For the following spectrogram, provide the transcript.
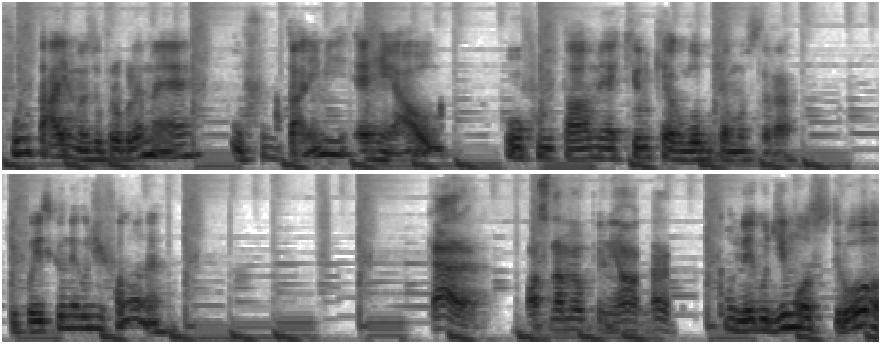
full time, mas o problema é o full time é real ou o full time é aquilo que a Globo quer mostrar? Que foi isso que o Nego Di falou, né? Cara, posso dar minha opinião agora? o Nego Di mostrou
